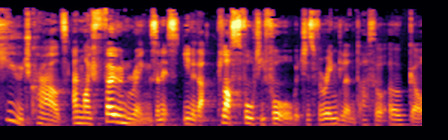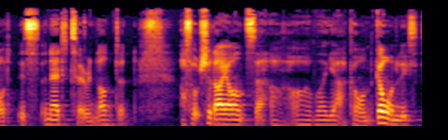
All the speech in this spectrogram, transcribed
huge crowds, and my phone rings, and it's you know that plus forty four, which is for England. I thought, oh God, it's an editor in London. I thought, should I answer? Oh, oh well, yeah, go on, go on, Lucy.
